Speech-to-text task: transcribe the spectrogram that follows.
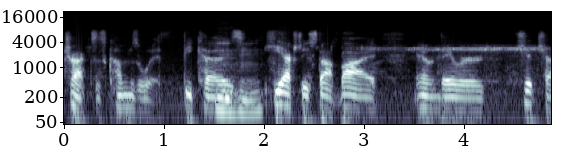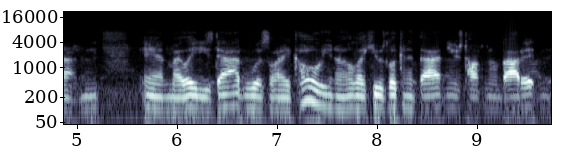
Traxxas comes with because Mhm. he actually stopped by and they were chit chatting. And my lady's dad was like, "Oh, you know, like he was looking at that and he was talking about it." And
